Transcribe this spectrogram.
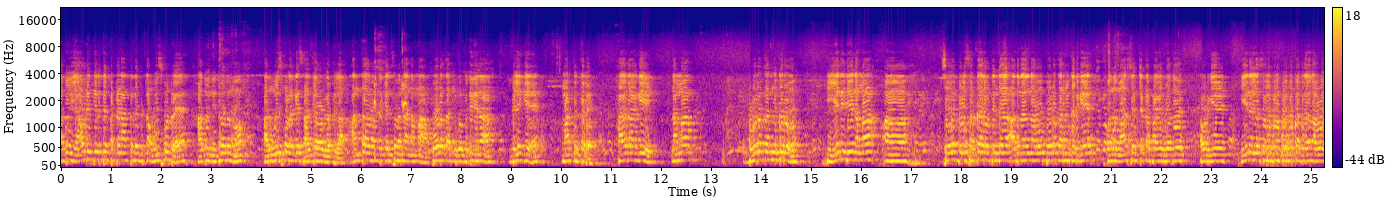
ಅದು ಯಾವ ರೀತಿ ಇರುತ್ತೆ ಪಟ್ಟಣ ಅಂತಂದ್ರೆ ಬಿಟ್ಟು ನಾವು ಊಹಿಸ್ಕೊಂಡ್ರೆ ಅದು ನಿಜವಾಗ್ಲೂ ಅದು ಉಳಿಸ್ಕೊಳ್ಳಕ್ಕೆ ಸಾಧ್ಯವಾಗುತ್ತಿಲ್ಲ ಅಂತ ಒಂದು ಕೆಲಸವನ್ನ ನಮ್ಮ ಪೌರ ಕಾರ್ಮಿಕರು ಪ್ರತಿದಿನ ಬೆಳಿಗ್ಗೆ ಮಾಡ್ತಿರ್ತಾರೆ. ಹಾಗಾಗಿ ನಮ್ಮ ಪೌರ ಕಾರ್ಮಿಕರು ಏನಿದೆ ನಮ್ಮ ಸೌಲಭ್ಯಗಳು ಸರ್ಕಾರ ವತಿಯಿಂದ ಅದನ್ನ ನಾವು ಪೌರ ಕಾರ್ಮಿಕರಿಗೆ ಒಂದು ಮಾಸ್ಟರ್ ಚೆಕಪ್ ಆಗಿರ್ಬೋದು, ಅವ್ರಿಗೆ ಏನೆಲ್ಲ ಸೌಲಭ್ಯ ಕೊಡಬೇಕು, ಅದನ್ನೆಲ್ಲ ನಾವು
